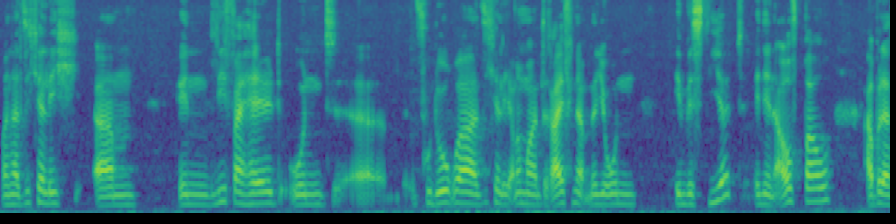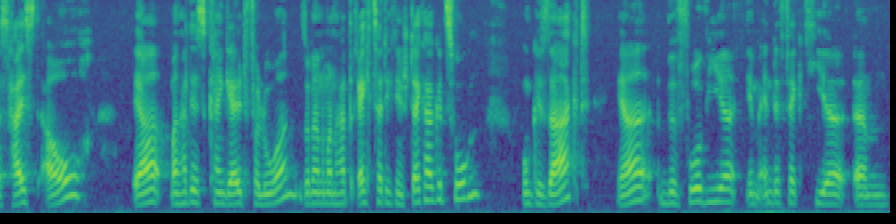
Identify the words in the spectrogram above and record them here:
Man hat sicherlich ähm, in Lieferheld und äh, Fudora sicherlich auch nochmal 300, 400 Millionen investiert in den Aufbau. Aber das heißt auch, ja, man hat jetzt kein Geld verloren, sondern man hat rechtzeitig den Stecker gezogen und gesagt, ja, bevor wir im Endeffekt hier ähm,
